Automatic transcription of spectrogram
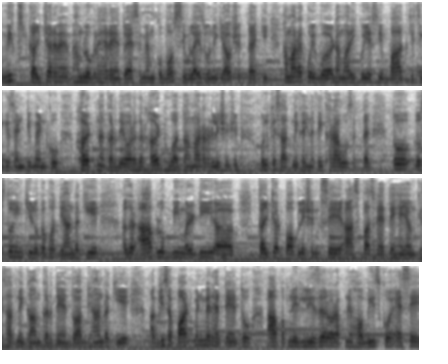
मिक्सड कल्चर में हम लोग रह रहे हैं तो ऐसे में हमको बहुत सिविलाइज होने की आवश्यकता है कि हमारा कोई वर्ड हमारी कोई ऐसी बात किसी के सेंटिमेंट को हर्ट ना कर दे और अगर हर्ट हुआ तो हमारा रिलेशनशिप उनके साथ में कहीं ना कहीं ख़राब हो सकता है। तो दोस्तों इन चीज़ों का बहुत ध्यान रखिए। अगर आप लोग भी मल्टी कल्चर पॉपुलेशन से आसपास रहते हैं या उनके साथ में काम करते हैं तो आप ध्यान रखिए। आप जिस अपार्टमेंट में रहते हैं तो आप अपने लीजर और अपने हॉबीज़ को ऐसे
